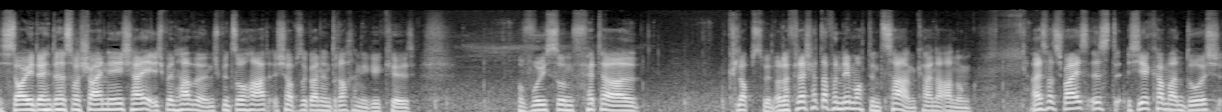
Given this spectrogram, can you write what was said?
Die Story dahinter ist wahrscheinlich, hey, ich bin Haven, ich bin so hart, ich habe sogar einen Drachen hier gekillt. Obwohl ich so ein fetter Klops bin. Oder vielleicht hat er von dem auch den Zahn, keine Ahnung. Alles, was ich weiß, ist, hier kann man durch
